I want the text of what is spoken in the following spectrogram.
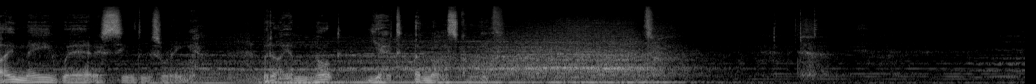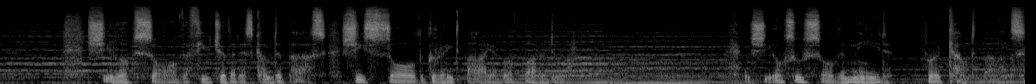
I may wear Isildur's ring, but I am not yet a Nazgûl. Shelob saw the future that has come to pass. She saw the great eye above Barad-dûr. And she also saw the need for a counterbalance.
